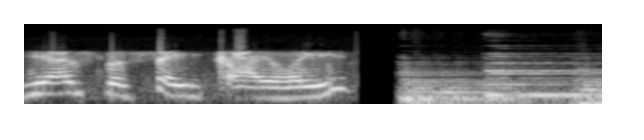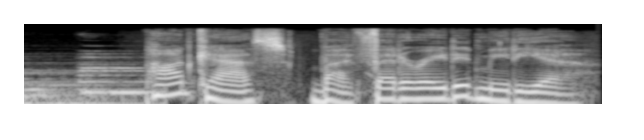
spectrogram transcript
Yes, the same Kylie. Podcasts by Federated Media.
